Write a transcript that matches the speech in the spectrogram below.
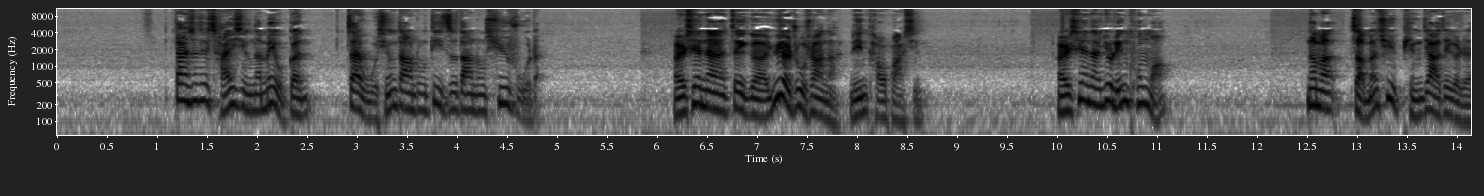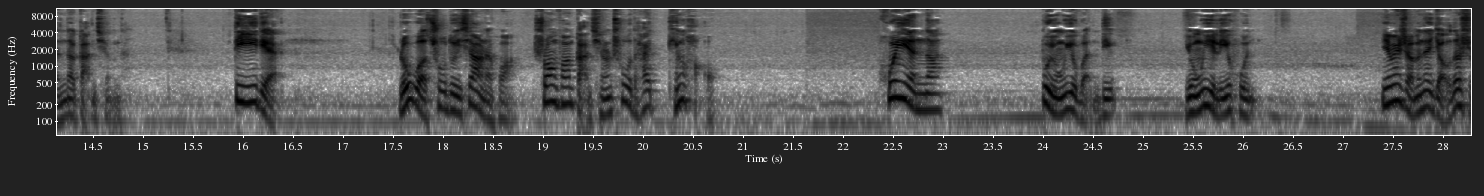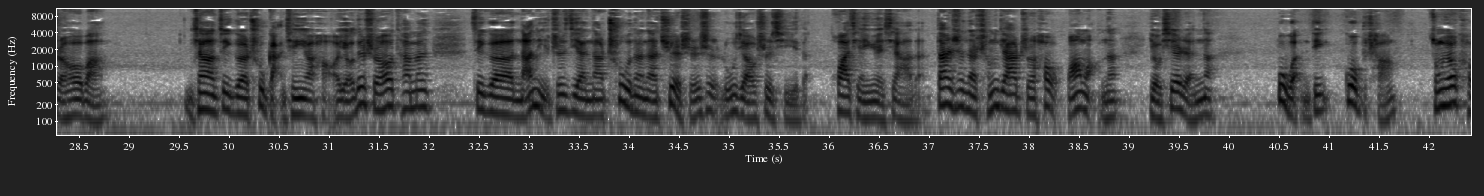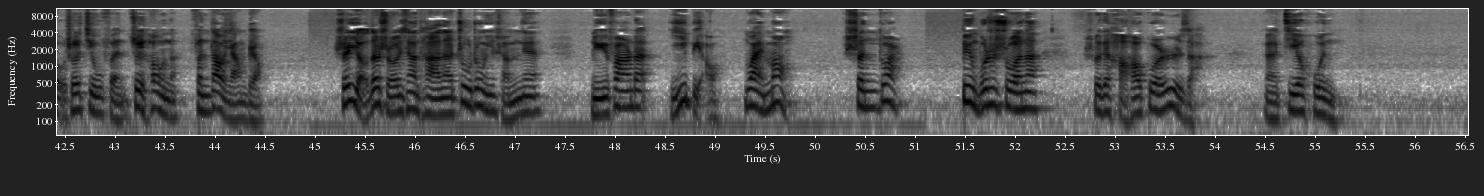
但是这财星呢没有根，在五行当中、地支当中虚浮着，而且呢，这个月柱上呢临桃花星，而且呢又临空亡。那么怎么去评价这个人的感情呢？第一点，如果处对象的话，双方感情处的还挺好。婚姻呢，不容易稳定，容易离婚。因为什么呢？有的时候吧，你像这个处感情也好，有的时候他们这个男女之间呢，处的呢确实是如胶似漆的，花前月下的。但是呢，成家之后，往往呢，有些人呢，不稳定，过不长。总有口舌纠纷，最后呢分道扬镳。所以有的时候像他呢，注重于什么呢？女方的仪表、外貌、身段，并不是说呢说得好好过日子，呃，结婚、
